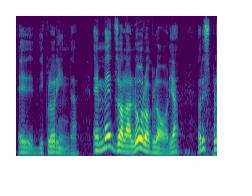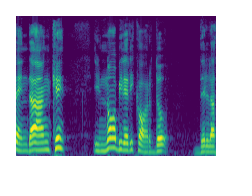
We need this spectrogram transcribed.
e di Clorinda, e in mezzo alla loro gloria risplenda anche il nobile ricordo della,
